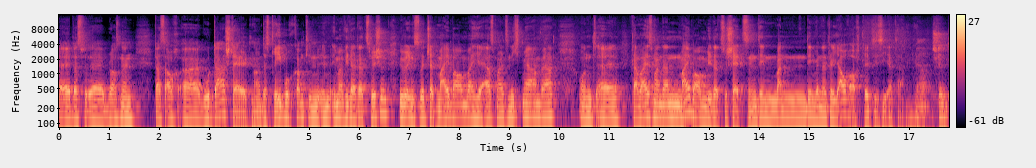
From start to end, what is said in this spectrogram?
äh, dass äh, Brosnan das auch äh, gut darstellt. Ne? Das Drehbuch kommt ihm immer wieder dazwischen. Übrigens, Richard Maybaum war hier erstmals nicht mehr am Werk. Und äh, da weiß man dann Maibaum wieder zu schätzen, den, man, den wir natürlich auch oft kritisiert haben. Ja, stimmt.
